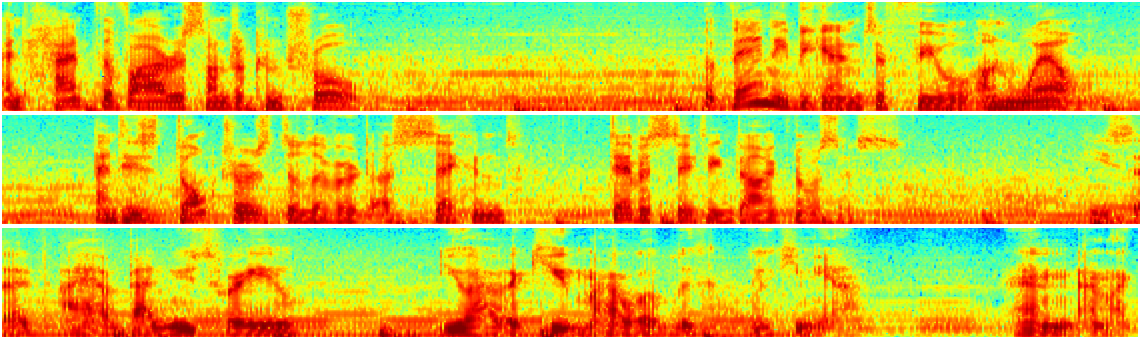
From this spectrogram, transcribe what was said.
and had the virus under control. But then he began to feel unwell, and his doctors delivered a second devastating diagnosis. He said, I have bad news for you. You have acute myeloid leukemia. And I'm like,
